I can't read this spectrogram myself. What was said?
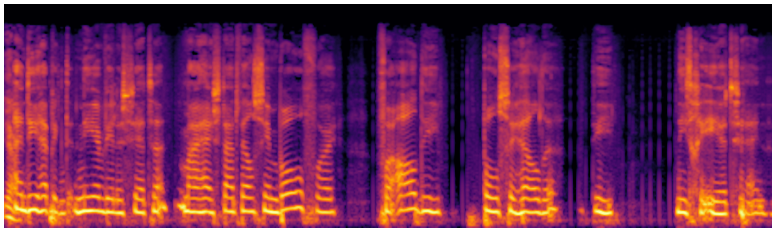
Ja. en die heb ik neer willen zetten. Maar hij staat wel symbool voor, voor al die Poolse helden die niet geëerd zijn.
